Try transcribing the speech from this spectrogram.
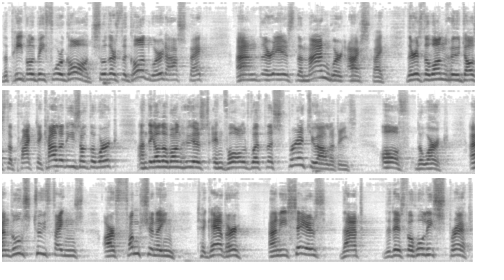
the people before God. So there's the Godward aspect and there is the manward aspect. There is the one who does the practicalities of the work, and the other one who is involved with the spiritualities of the work. And those two things are functioning together. And he says that it is the Holy Spirit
